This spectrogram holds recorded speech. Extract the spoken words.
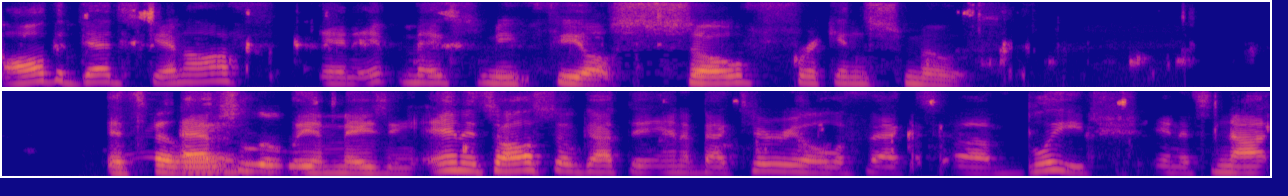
all the dead skin off and it makes me feel so freaking smooth. It's really? absolutely amazing. And it's also got the antibacterial effects of bleach, and it's not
